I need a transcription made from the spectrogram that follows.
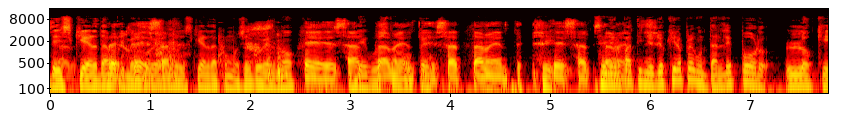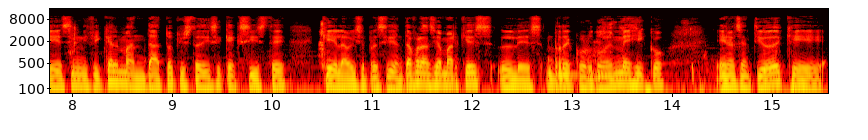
de izquierda, primer Exacto. gobierno de izquierda como es el gobierno de Gustavo Exactamente, exactamente, Sí. exactamente. Señor Patiño, yo quiero preguntarle por lo que significa el mandato que usted dice que existe, que la vicepresidenta Francia Márquez les recordó en México, en el sentido de que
